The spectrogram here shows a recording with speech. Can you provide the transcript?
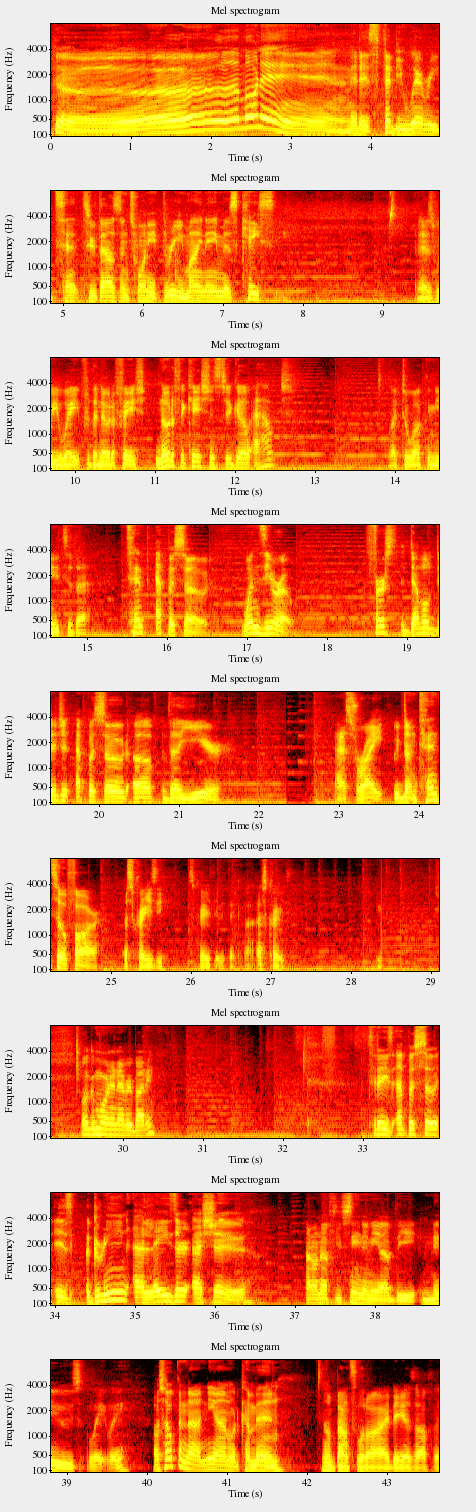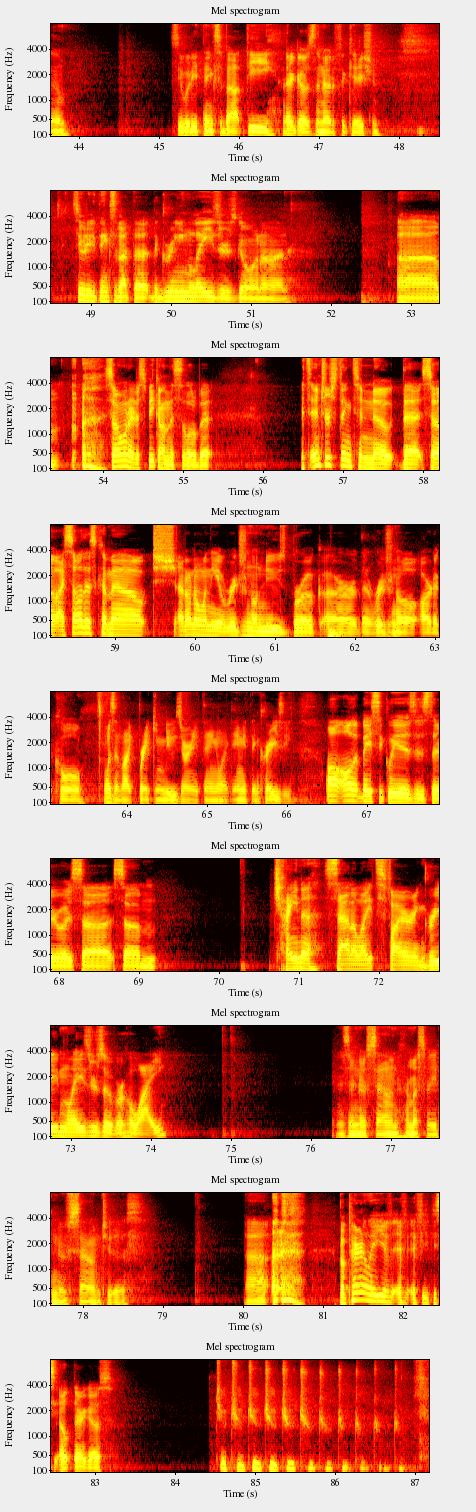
Good morning. It is February 10th, 2023. My name is Casey. And as we wait for the notification notifications to go out, I'd like to welcome you to the 10th episode, 1-0. First double-digit episode of the year. That's right. We've done 10 so far. That's crazy. That's crazy to think about. That's crazy. Well, good morning, everybody. Today's episode is a Green Laser Show. I don't know if you've seen any of the news lately. I was hoping uh, Neon would come in. I'll bounce a little ideas off of him. See what he thinks about the. There goes the notification. See what he thinks about the the green lasers going on. Um, so I wanted to speak on this a little bit. It's interesting to note that so I saw this come out. I don't know when the original news broke or the original article it wasn't like breaking news or anything like anything crazy. All, all it basically is is there was uh, some China satellites firing green lasers over Hawaii. Is there no sound? There must be no sound to this. Uh, but apparently, if, if, if you can see, oh, there it goes.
